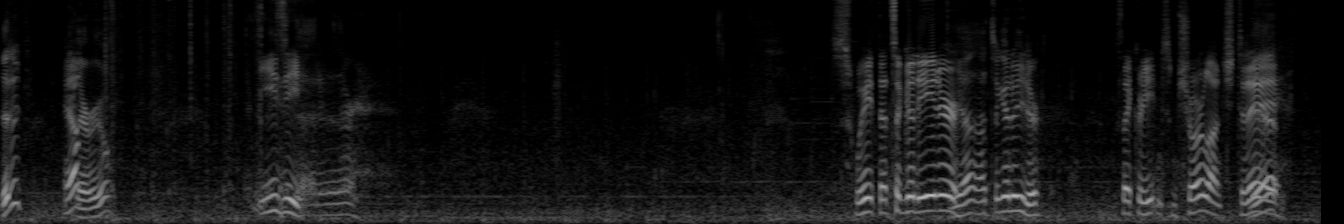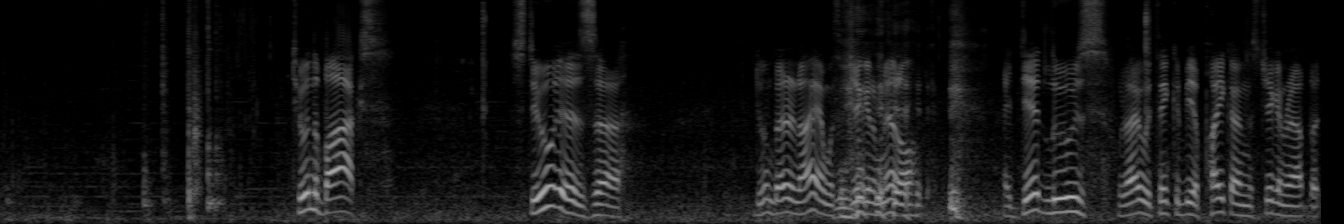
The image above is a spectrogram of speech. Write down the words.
Did it? Yep. There we go. Easy. That into there. Sweet. That's a good eater. Yeah, that's a good eater. Looks like we're eating some shore lunch today. Two in the box. Stu is uh, doing better than I am with the jig in the middle. I did lose what I would think could be a pike on this jigging rap, but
